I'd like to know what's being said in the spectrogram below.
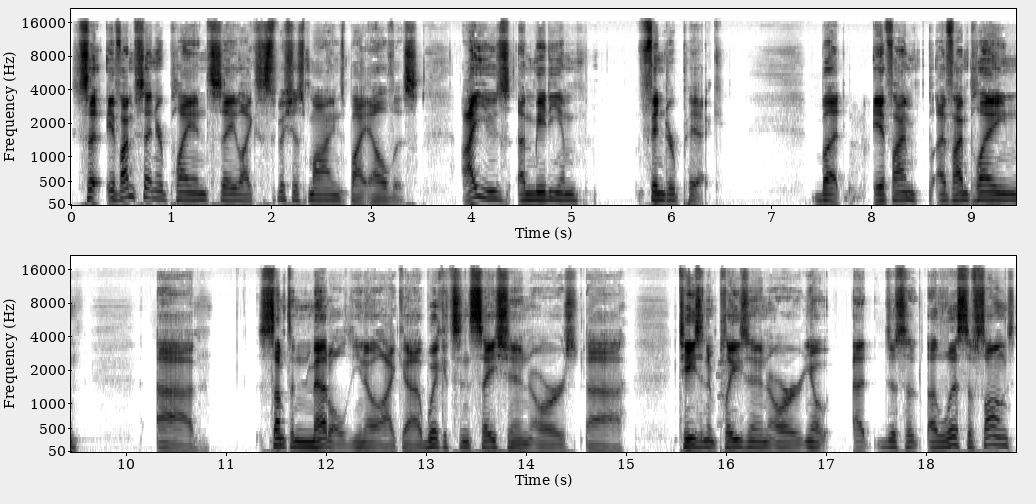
So if I'm sitting here playing, say, like "Suspicious Minds" by Elvis, I use a medium Fender pick. But if I'm if I'm playing uh, something metal, you know, like uh, "Wicked Sensation" or uh, "Teasing and Pleasing," or you know, uh, just a, a list of songs,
